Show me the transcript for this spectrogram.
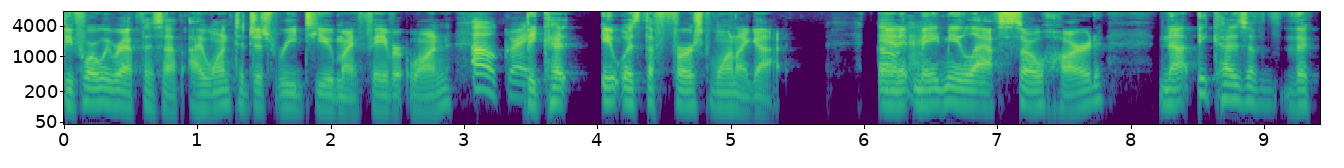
before we wrap this up, I want to just read to you my favorite one Oh, great. because it was the first one I got. And it made me laugh so hard, not because of the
